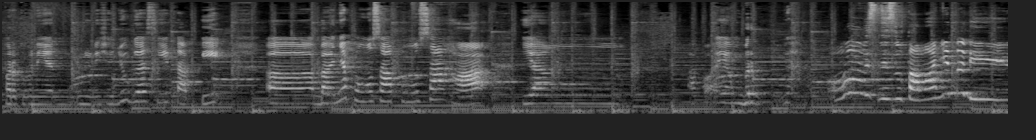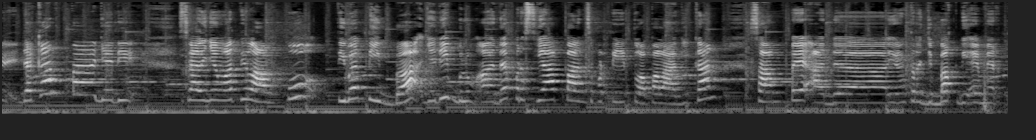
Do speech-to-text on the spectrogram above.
perekonomian Indonesia juga sih tapi eh, banyak pengusaha-pengusaha yang apa yang ber ya, oh bisnis utamanya tuh di Jakarta. Jadi sekalinya mati lampu tiba-tiba jadi belum ada persiapan seperti itu. Apalagi kan sampai ada yang terjebak di MRT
